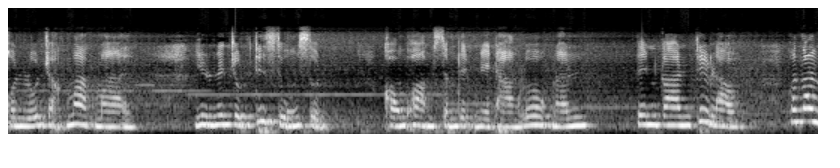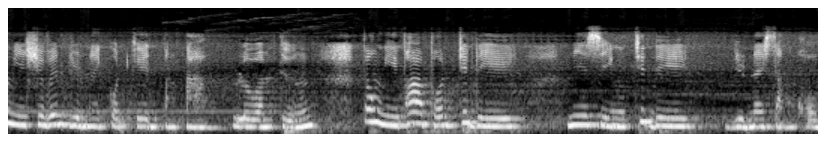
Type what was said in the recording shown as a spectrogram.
คนรู้จักมากมาย อยู่ในจุดที่สูงสุดของความสำเร็จในทางโลกนั้น เป็นการที่เราก็ต้องมีชีวิตอยู่ในกฎเกณฑ์ต่างๆ รวมถึง ต้องมีภาพพจน์ที่ดี มีสิ่งที่ดีอยู่ในสังคม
